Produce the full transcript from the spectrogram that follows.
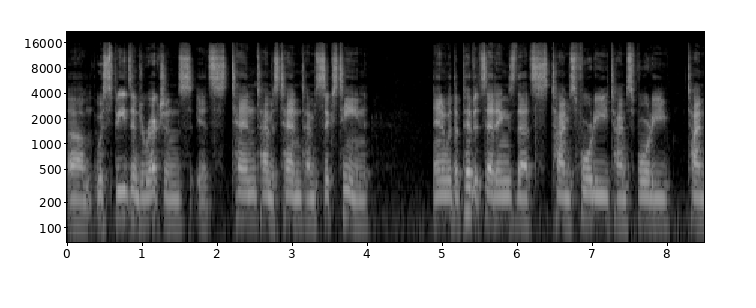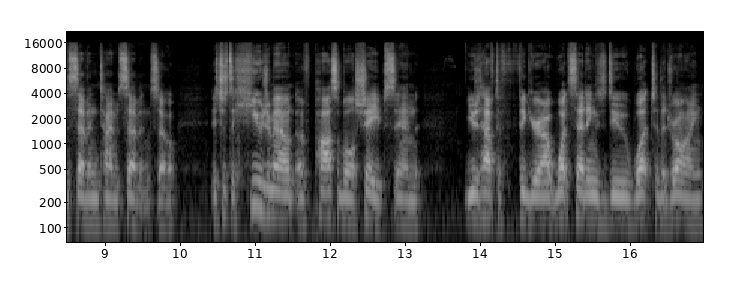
um, with speeds and directions, it's 10 times 10 times 16. And with the pivot settings, that's times 40 times 40 times 7 times 7. So it's just a huge amount of possible shapes, and you just have to figure out what settings do what to the drawing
